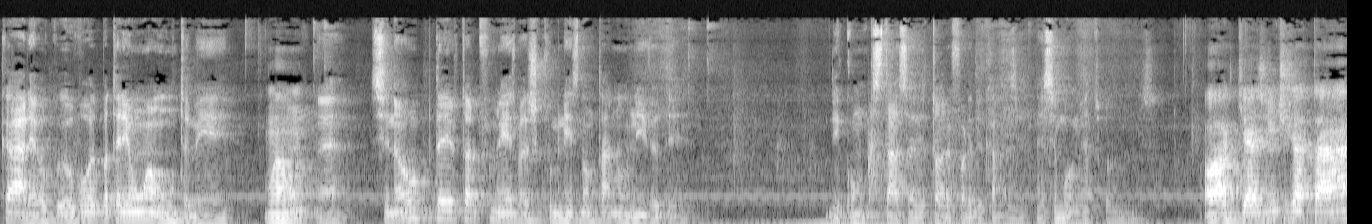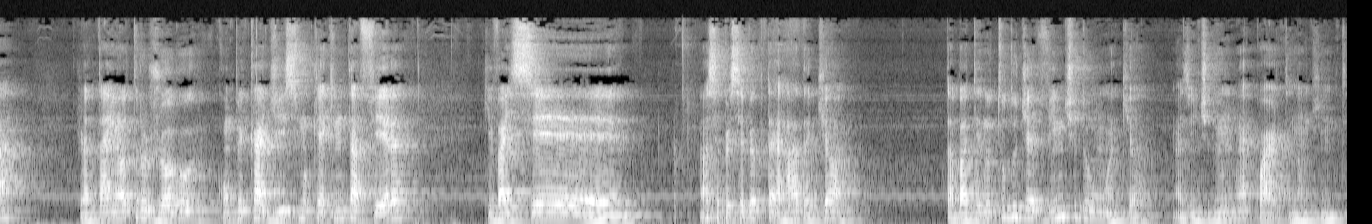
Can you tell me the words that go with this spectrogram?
Cara, eu, eu vou botaria um a um também. Um a um? É. Senão eu daria vitória pro Fluminense, mas acho que o Fluminense não tá no nível de, de conquistar essa vitória fora de casa, nesse momento, pelo menos. Ó, aqui a gente já tá. Já tá em outro jogo complicadíssimo, que é quinta-feira, que vai ser. Nossa, você percebeu que tá errado aqui, ó? Tá batendo tudo dia 20 do 1 aqui, ó. Mas 20 do 1 é quarta, não quinta.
